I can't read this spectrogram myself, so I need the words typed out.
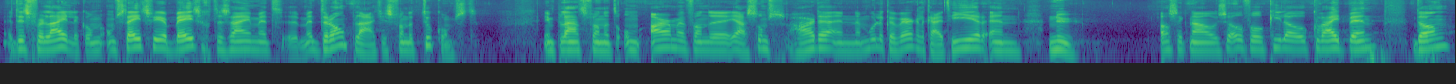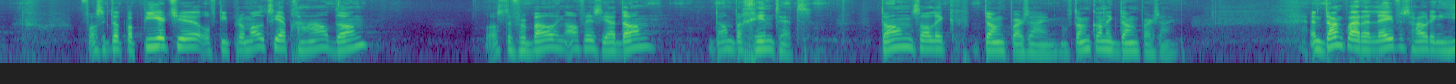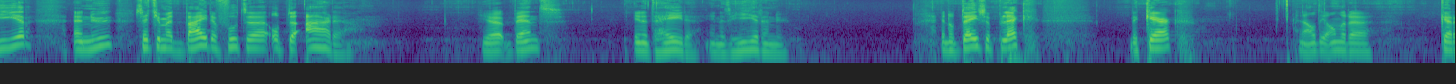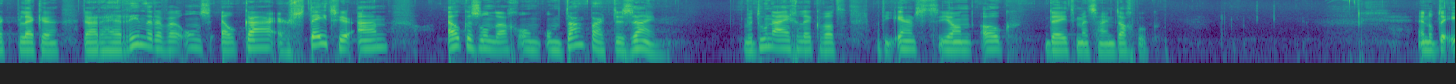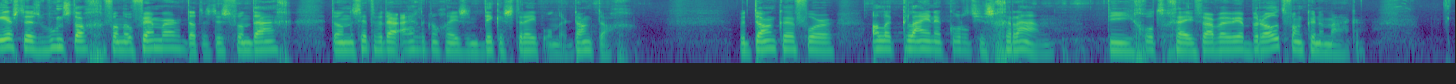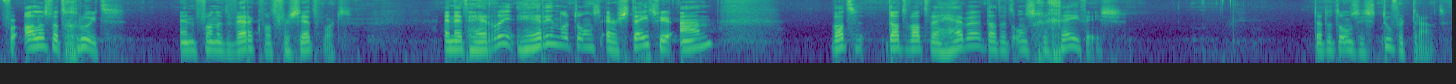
Het is verleidelijk om, om steeds weer bezig te zijn met, eh, met droomplaatjes van de toekomst. In plaats van het omarmen van de ja, soms harde en moeilijke werkelijkheid hier en nu. Als ik nou zoveel kilo kwijt ben, dan. Of als ik dat papiertje of die promotie heb gehaald, dan. Als de verbouwing af is, ja dan. Dan begint het. Dan zal ik dankbaar zijn. Of dan kan ik dankbaar zijn. Een dankbare levenshouding hier en nu zet je met beide voeten op de aarde. Je bent in het heden, in het hier en nu. En op deze plek, de kerk en al die andere kerkplekken, daar herinneren we ons elkaar er steeds weer aan, elke zondag, om, om dankbaar te zijn. We doen eigenlijk wat, wat die Ernst Jan ook deed met zijn dagboek. En op de eerste woensdag van november, dat is dus vandaag, dan zetten we daar eigenlijk nog eens een dikke streep onder. Dankdag. We danken voor alle kleine korreltjes graan die God geeft, waar we weer brood van kunnen maken. Voor alles wat groeit en van het werk wat verzet wordt. En het herinnert ons er steeds weer aan wat, dat wat we hebben, dat het ons gegeven is. Dat het ons is toevertrouwd.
